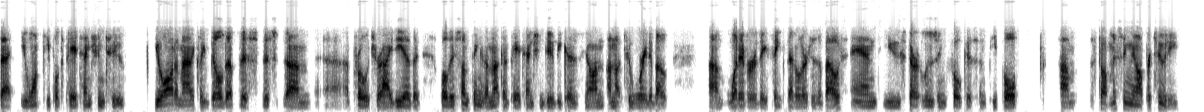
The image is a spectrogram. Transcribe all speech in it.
that you want people to pay attention to, you automatically build up this this um, uh, approach or idea that well, there's some things I'm not going to pay attention to because you know I'm, I'm not too worried about um, whatever they think that alert is about, and you start losing focus, and people um, stop missing the opportunity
